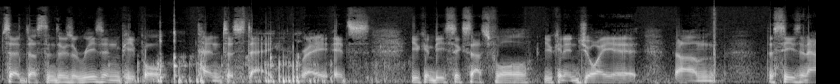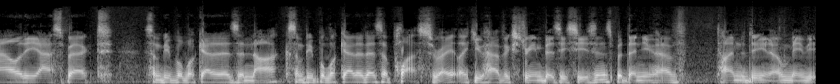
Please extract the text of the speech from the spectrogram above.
said, Dustin, there's a reason people tend to stay, right? It's you can be successful, you can enjoy it. Um, the seasonality aspect. Some people look at it as a knock. Some people look at it as a plus, right? Like you have extreme busy seasons, but then you have time to do, you know, maybe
